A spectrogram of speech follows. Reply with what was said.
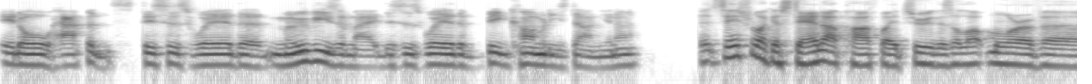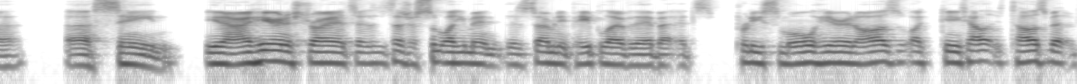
it all happens. This is where the movies are made. This is where the big comedy's done. You know. It seems from like a stand up pathway too, there's a lot more of a, a scene. You know, here in Australia, it's, it's such a small, like you meant, there's so many people over there, but it's pretty small here in Oz. Like, can you tell tell us about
